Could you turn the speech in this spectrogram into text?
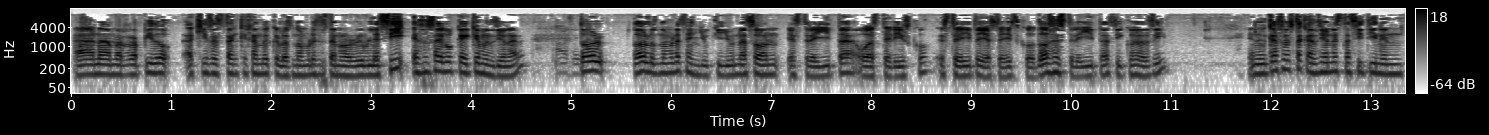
Ah, nada más rápido, aquí se están quejando que los nombres están horribles. Sí, eso es algo que hay que mencionar. Ah, sí. Todo- todos los nombres en Yukiyuna son estrellita o asterisco, estrellita y asterisco, dos estrellitas y cosas así. En el caso de esta canción, estas sí tienen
